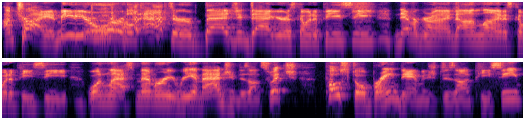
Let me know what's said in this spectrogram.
I'm trying. Meteor World Actor Badge and Dagger is coming to PC. Nevergrind Online is coming to PC. One Last Memory Reimagined is on Switch. Postal Brain Damaged is on PC.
